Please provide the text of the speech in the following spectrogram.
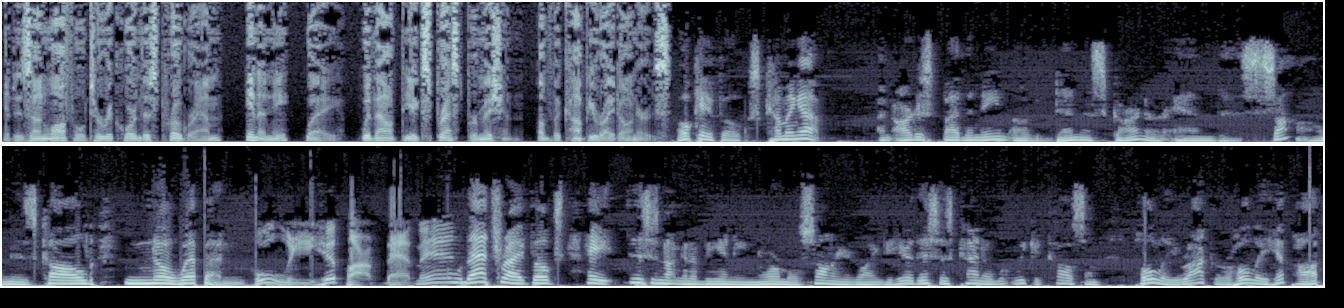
It is unlawful to record this program in any way without the express permission of the copyright owners. Okay, folks, coming up, an artist by the name of Dennis Garner, and the song is called No Weapon. Holy hip hop, Batman! Oh, that's right, folks. Hey, this is not going to be any normal song you're going to hear. This is kind of what we could call some holy rock or holy hip hop.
